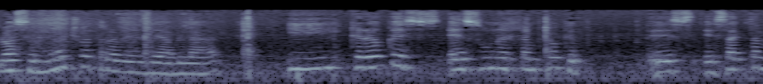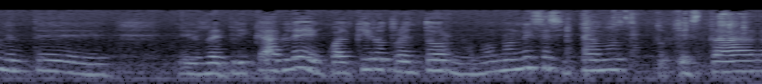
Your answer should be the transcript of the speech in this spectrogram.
lo hace mucho a través de hablar y creo que es, es un ejemplo que es exactamente eh, replicable en cualquier otro entorno, ¿no? Necesitamos estar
